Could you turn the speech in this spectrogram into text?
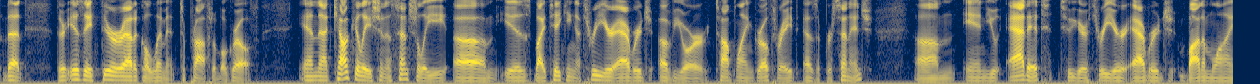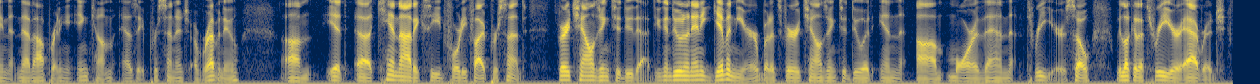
that there is a theoretical limit to profitable growth. And that calculation essentially um, is by taking a three year average of your top line growth rate as a percentage, um, and you add it to your three year average bottom line net operating income as a percentage of revenue. Um, it uh, cannot exceed 45%. It's very challenging to do that. You can do it in any given year, but it's very challenging to do it in um, more than three years. So we look at a three year average.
